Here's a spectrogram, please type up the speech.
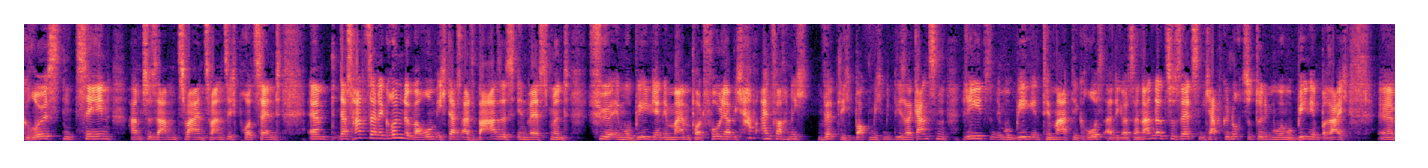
größten 10 haben zusammen 22 Prozent. Ähm, das hat seine Gründe, warum ich das als Basisinvestment für Immobilien in meinem Portfolio habe. Ich habe einfach nicht wirklich Bock, mich mit dieser ganzen REITs und Immobilienthematik großartig auseinanderzusetzen. Ich habe genug zu tun im Immobilienbereich äh,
